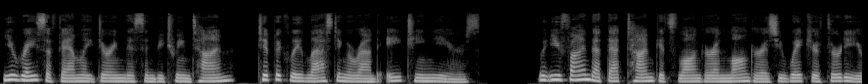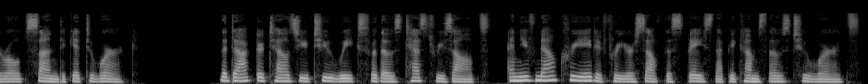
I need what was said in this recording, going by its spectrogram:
You raise a family during this in between time, typically lasting around 18 years. But you find that that time gets longer and longer as you wake your 30 year old son to get to work. The doctor tells you two weeks for those test results, and you've now created for yourself the space that becomes those two words.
